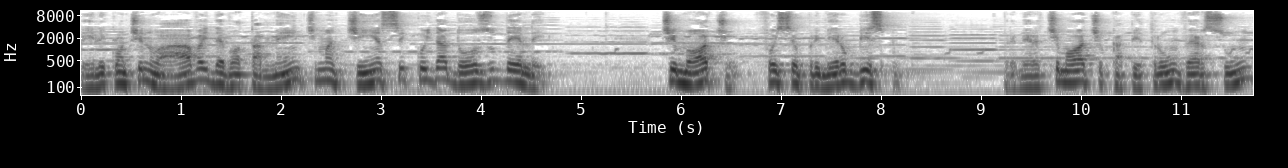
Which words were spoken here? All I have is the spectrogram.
ele continuava e devotamente mantinha-se cuidadoso dele. Timóteo foi seu primeiro bispo. 1 Timóteo, capítulo 1, verso 1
